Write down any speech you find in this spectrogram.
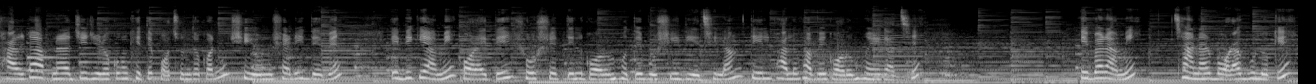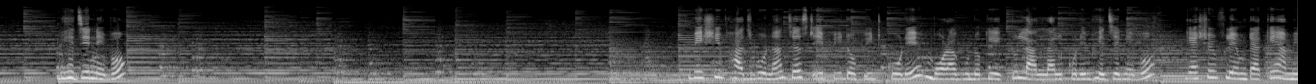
ঝালটা আপনারা যে যেরকম খেতে পছন্দ করেন সেই অনুসারেই দেবেন। এদিকে আমি কড়াইতে সর্ষের তেল গরম হতে বসিয়ে দিয়েছিলাম। তেল ভালোভাবে গরম হয়ে গেছে। এবার আমি ছানার বড়াগুলোকে ভেজে নেব। বেশি ভাজবো না, জাস্ট এপিট ওপিট করে বড়াগুলোকে একটু লাল লাল করে ভেজে নেব। গ্যাসের ফ্লেমটাকে আমি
